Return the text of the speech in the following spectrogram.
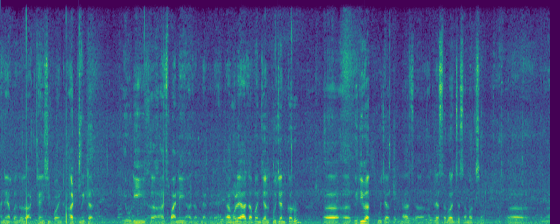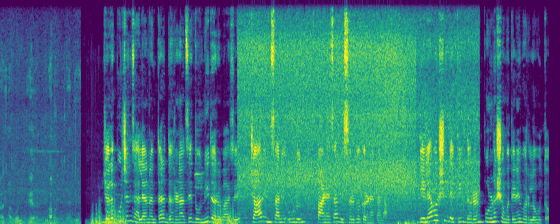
आणि आपण जवळजवळ अठ्ठ्याऐंशी पॉईंट आठ मीटर एवढी आज पाणी आज आपल्याकडे आहे. त्यामुळे आज आपण जलपूजन करून विधिवत पूजा करून आज आपल्या सर्वांच्या समक्ष आज आपण आहोत. जलपूजन झाल्यानंतर धरणाचे दोन्ही दरवाजे चार इंचाने उघडून पाण्याचा विसर्ग करण्यात आला. गेल्या वर्षी देखील धरण पूर्ण क्षमतेने भरलं होतं.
